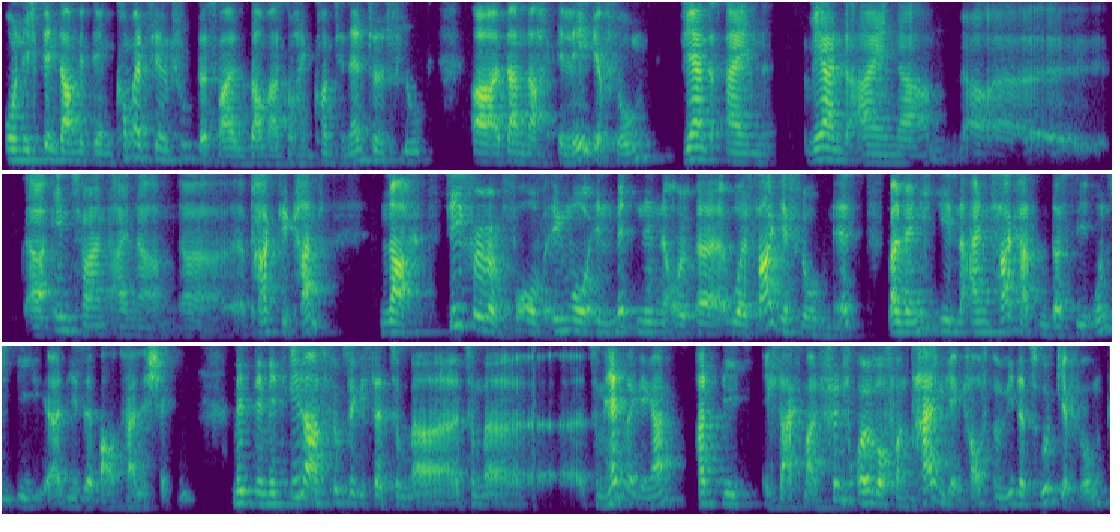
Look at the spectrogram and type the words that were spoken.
und ich bin da mit dem kommerziellen Flug, das war damals noch ein Continental-Flug, dann nach LA geflogen, während ein, während ein äh, äh, intern ein äh, Praktikant nach Thief River Falls irgendwo inmitten in den äh, USA geflogen ist, weil wir nicht diesen einen Tag hatten, dass sie uns die, äh, diese Bauteile schicken. Mit, mit Elans Flugzeug ist er zum, äh, zum, zum Händler gegangen, hat die, ich sag's mal, 5 Euro von Teilen gekauft und wieder zurückgeflogen.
